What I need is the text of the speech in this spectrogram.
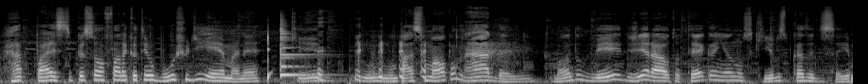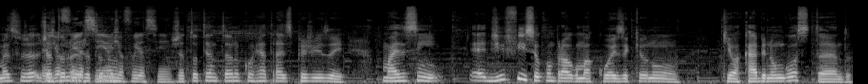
Rapaz, o pessoal fala que eu tenho bucho de ema, né? Que não passo mal com nada. Mando ver geral. Tô até ganhando uns quilos por causa disso aí. Mas já, já, já tô fui já assim, tô, eu já fui assim. Já tô tentando correr atrás desse prejuízo aí. Mas assim, é difícil eu comprar alguma coisa que eu não. que eu acabe não gostando.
